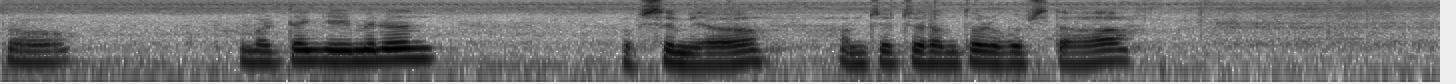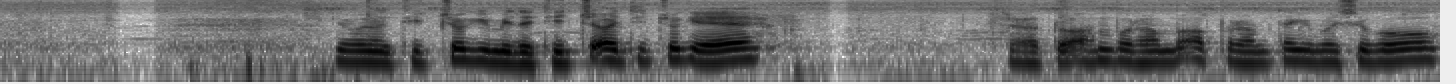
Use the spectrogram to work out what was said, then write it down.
또, 한발 당기면은 없으며, 한번 저쪽 한번 돌려봅시다. 이거는 뒤쪽입니다. 뒤쪽, 뒤쪽에. 자, 또 한 번, 한번 앞으로 한번 당겨 보시고,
